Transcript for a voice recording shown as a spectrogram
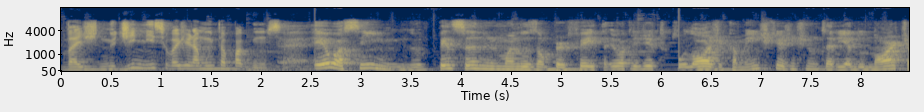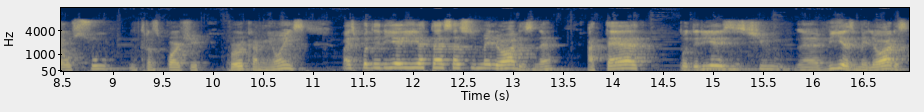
vai, de início vai gerar muita bagunça. Eu, assim, pensando em uma ilusão perfeita, eu acredito, que, logicamente, que a gente não estaria do norte ao sul em transporte por caminhões, mas poderia ir até acessos melhores, né? Até poderia existir né, vias melhores,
